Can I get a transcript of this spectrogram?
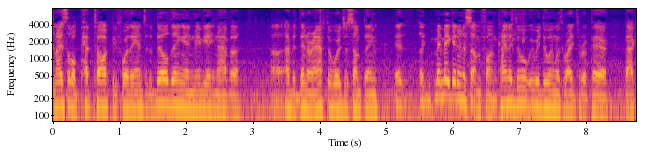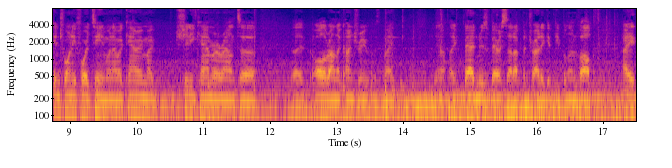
nice little pep talk before they enter the building and maybe you know have a uh, have a dinner afterwards or something. It, like make it into something fun. Kind of do what we were doing with Right to Repair back in 2014 when I would carry my shitty camera around to uh, all around the country with my you know like bad news bear setup and try to get people involved. I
